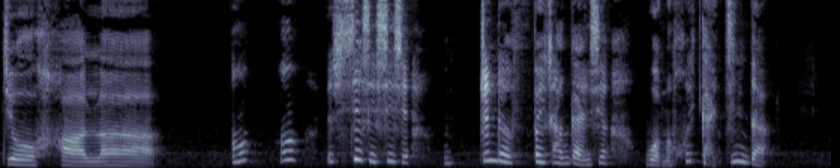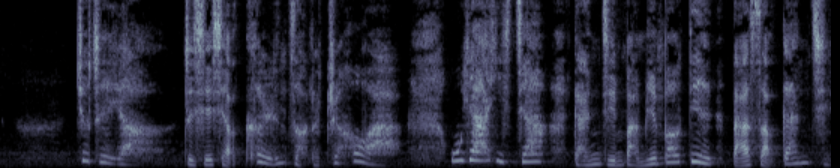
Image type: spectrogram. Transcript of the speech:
就好了。嗯嗯，谢谢谢谢，真的非常感谢，我们会改进的。就这样。这些小客人走了之后啊，乌鸦一家赶紧把面包店打扫干净，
